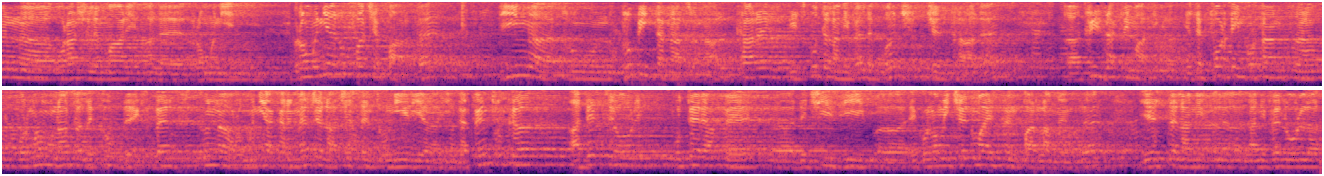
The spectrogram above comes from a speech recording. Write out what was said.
în uh, orașele mari ale României. România nu face parte dintr-un grup internațional care discută la nivel de bănci centrale uh, criza climatică. Este foarte important să formăm un astfel de grup de experți în România care merge la aceste întruniri inter, pentru că adeseori puterea pe decizii economice nu mai este în parlamente, este la, la nivelul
